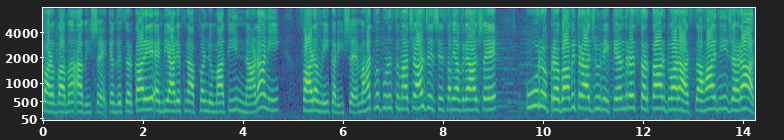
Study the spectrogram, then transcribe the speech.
ફાળવવામાં આવી છે. કેન્દ્ર સરકારે એનડીઆરએફના ફંડમાંથી નાણાંની ફાળવણી કરી છે. મહત્વપૂર્ણ સમાચાર જે છે, સામે આવી રહ્યા છે. પૂર પ્રભાવિત રાજ્યોને કેન્દ્ર સરકાર દ્વારા સહાયની જાહેરાત.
